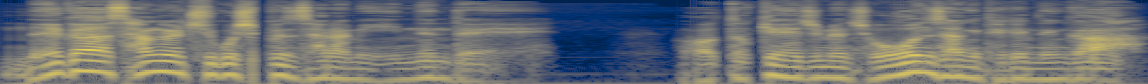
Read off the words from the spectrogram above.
내가 상을 주고 싶은 사람이 있는데 어떻게 해주면 좋은 상이 되겠는가?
